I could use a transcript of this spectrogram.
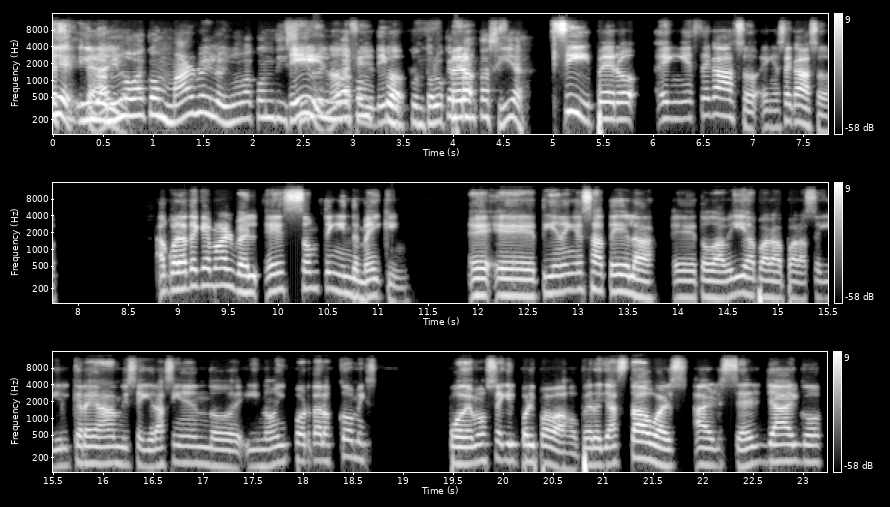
oye, y lo algo. mismo va con Marvel, y lo mismo va con DC, sí, lo mismo no, va con, con, con, todo lo que pero, es fantasía. Sí, pero en este caso, en ese caso, acuérdate que Marvel es something in the making. Eh, eh, tienen esa tela eh, todavía para, para seguir creando y seguir haciendo, y no importa los cómics, podemos seguir por ahí para abajo. Pero ya Star Wars, al ser ya algo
